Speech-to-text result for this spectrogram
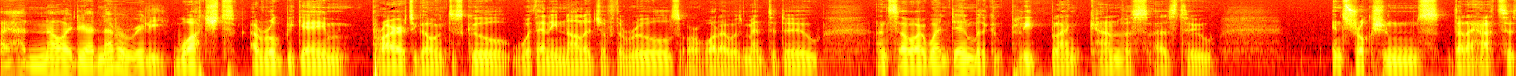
I had no idea. I'd never really watched a rugby game prior to going to school with any knowledge of the rules or what I was meant to do. And so I went in with a complete blank canvas as to instructions that I had to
